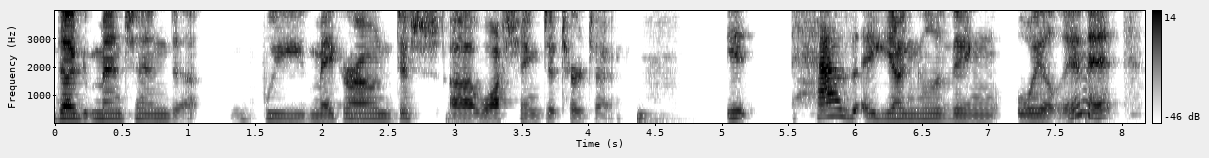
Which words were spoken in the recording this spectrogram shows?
Doug mentioned, uh, we make our own dish uh, washing detergent. It has a Young Living oil in it,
